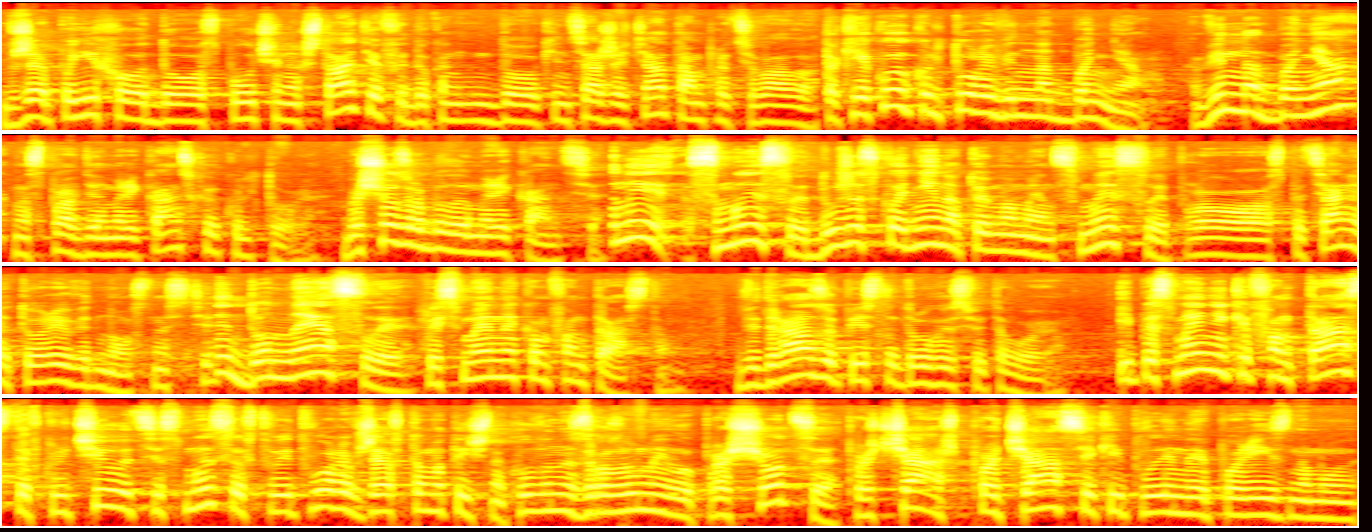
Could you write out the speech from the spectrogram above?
вже поїхала до Сполучених Штатів і до, до кінця життя там працювала. Так якої культури він надбання? Він надбання насправді американської культури. Бо що зробили американці? Вони смисли, дуже складні на той момент смисли про спеціальну теорію відносності, вони донесли письменникам-фантастам відразу після Другої світової. І письменники-фантасти включили ці смисли в твої твори вже автоматично, коли вони зрозуміли про що це, про час, про час, який плине по-різному,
